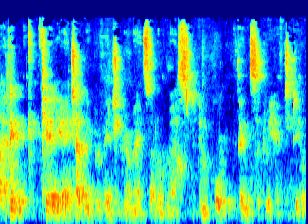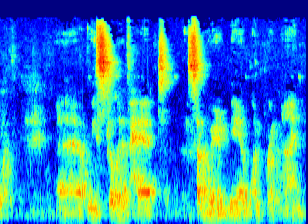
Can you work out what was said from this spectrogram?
I think clearly HIV prevention remains one of the most important things that we have to deal with. Uh, we still have had somewhere near 1.9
